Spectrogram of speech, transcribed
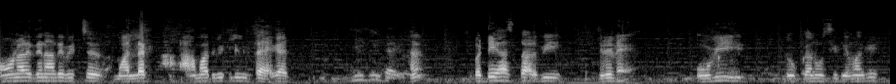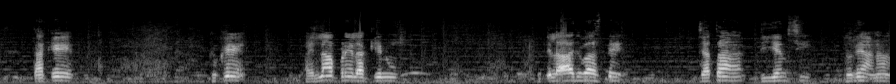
ਆਉਣ ਵਾਲੇ ਦਿਨਾਂ ਦੇ ਵਿੱਚ ਮਾਲਕ ਆਮ ਆਦਮੀ ਕਲੀਨਿਕ ਤਾਂ ਹੈਗਾ। ਜੀ ਜੀ ਹੈ? ਵੱਡੇ ਹਸਪਤਾਲ ਵੀ ਜਿਹੜੇ ਨੇ ਉਹ ਵੀ ਲੋਕਾਂ ਨੂੰ ਅਸੀਂ ਦੇਵਾਂਗੇ ਤਾਂ ਕਿ ਕਿਉਂਕਿ ਪਹਿਲਾਂ ਆਪਣੇ ਇਲਾਕੇ ਨੂੰ ਇਲਾਜ ਵਾਸਤੇ ਜਾਂ ਤਾਂ ਡੀਐਮਸੀ ਲੁਧਿਆਣਾ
